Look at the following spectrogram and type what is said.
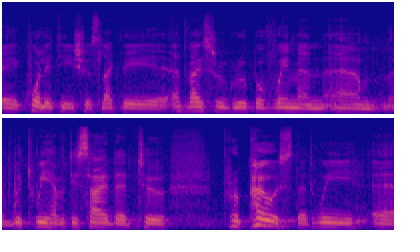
uh, quality issues like the advisory group of women, um, which we have decided to propose that we uh,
